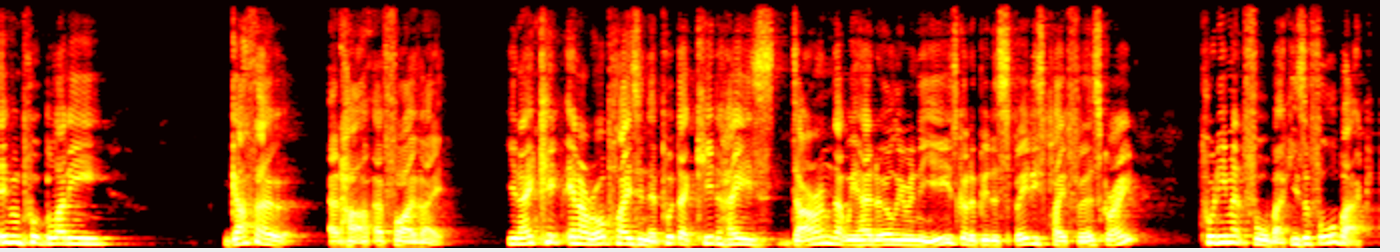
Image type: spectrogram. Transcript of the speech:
even put bloody Gutho at half at five eight. You know, keep NRL plays in there. Put that kid Haze Dunster that we had earlier in the year. He's got a bit of speed. He's played first grade. Put him at fullback. He's a fullback.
